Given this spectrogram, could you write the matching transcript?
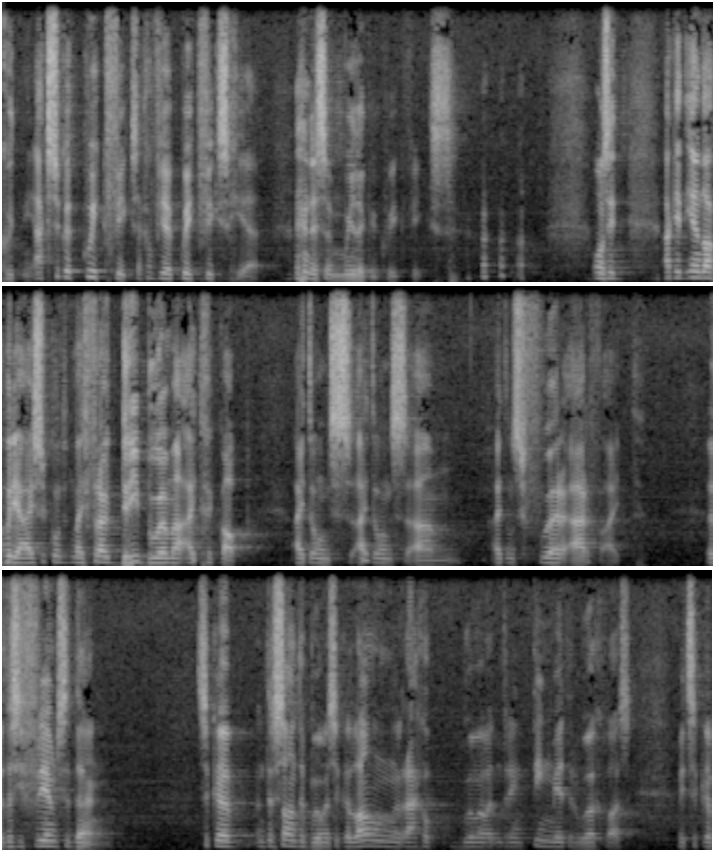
goed nie. Ek soek 'n quick fix. Ek gaan vir jou 'n quick fix gee. En dis 'n moeilike quick fix. ons het ek het eendag by die huis gekom met my vrou drie bome uitgekap uit ons uit ons um uit ons voorerf uit. Dit was die vreemdste ding. Sulke interessante bome, sulke lang regop bome wat omtrent 10 meter hoog was met sulke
